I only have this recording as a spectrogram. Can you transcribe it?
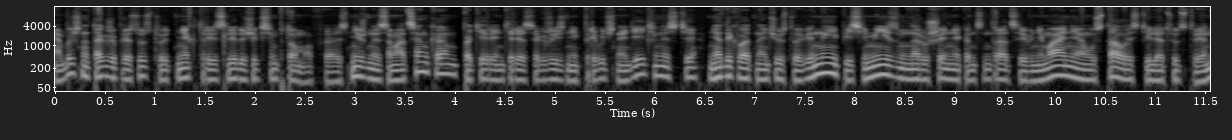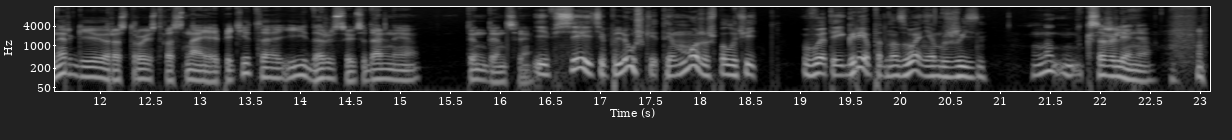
Обычно также присутствуют некоторые из следующих симптомов. Э, сниженная самооценка, потеря интереса к жизни и к привычной деятельности, неадекватное чувство вины, пессимизм, нарушение концентрации внимания, усталость или отсутствие энергии, расстройство сна и аппетита и даже суицидальные тенденции. И все эти плюшки ты можешь получить в этой игре под названием «Жизнь». Ну, к сожалению.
